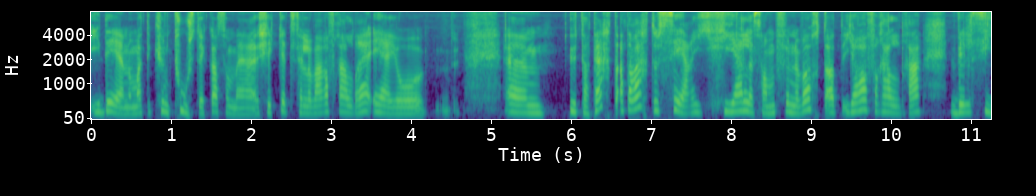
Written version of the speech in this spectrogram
ideen om at det er kun to stykker som er skikket til å være foreldre, er jo um, utdatert etter hvert. Du ser i hele samfunnet vårt at ja, foreldre vil si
